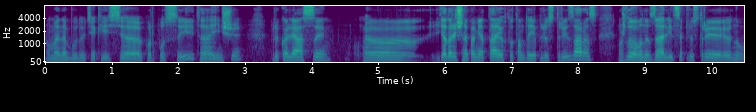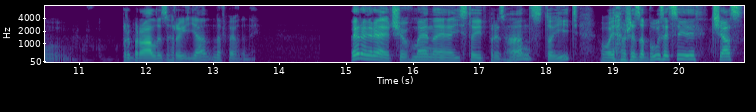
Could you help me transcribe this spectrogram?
У мене будуть якісь е, корпуси та інші приколяси. Е, я, до речі, не пам'ятаю, хто там дає плюс 3 зараз. Можливо, вони взагалі це плюс 3 ну, прибрали з гри, я не впевнений. Перевіряю, чи в мене і стоїть призган, стоїть. О, я вже забув за цей час.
